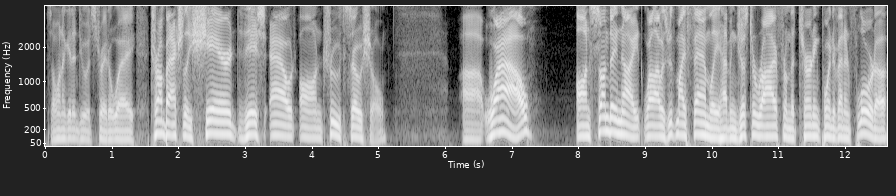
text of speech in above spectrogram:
So I want to get into it straight away. Trump actually shared this out on Truth Social. Uh, wow. On Sunday night, while I was with my family, having just arrived from the Turning Point event in Florida,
